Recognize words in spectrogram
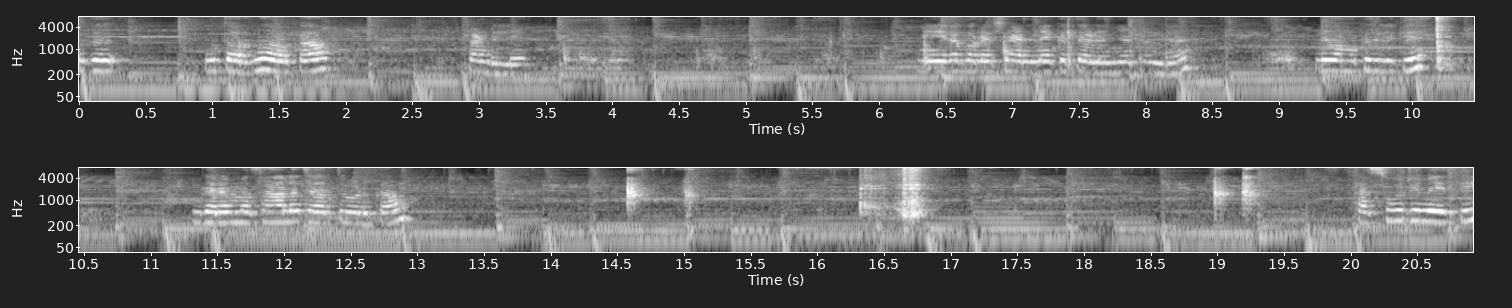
ഇത് തുറന്നു നോക്കാം. കണ്ടില്ലേ? നീല കുറേശ്ശെ എണ്ണയൊക്കെ തെളിഞ്ഞിട്ടുണ്ട്. ഇനി നമുക്കിതിലേക്ക് ഗരം മസാല ചേർത്ത് കൊടുക്കാം. കസൂരി മേത്തി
